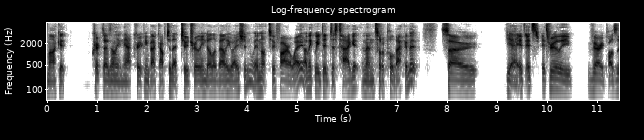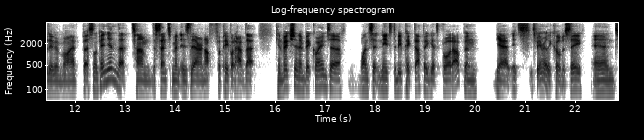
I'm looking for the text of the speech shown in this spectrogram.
market. Crypto's only now creeping back up to that $2 trillion valuation. We're not too far away. I think we did just tag it and then sort of pull back a bit. So yeah, it, it's, it's really very positive in my personal opinion that um, the sentiment is there enough for people to have that conviction in Bitcoin to once it needs to be picked up, it gets brought up. And yeah, it's it's been really cool to see. And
